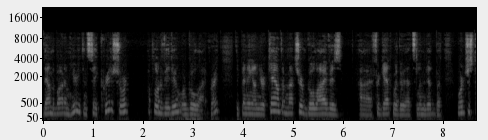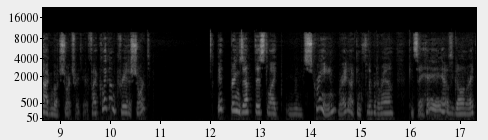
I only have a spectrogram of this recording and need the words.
Down the bottom here you can say create a short upload a video or go live right? Depending on your account I'm not sure if go live is uh, I forget whether that's limited but we're just talking about shorts right here. If I click on create a short it brings up this like screen right? I can flip it around can say hey how's it going? Right?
